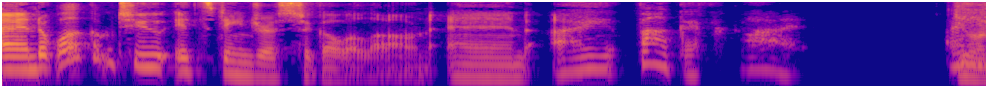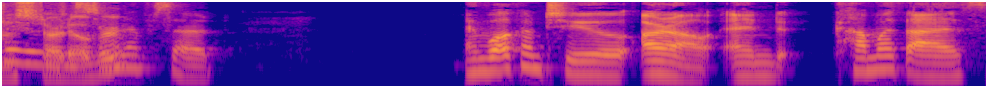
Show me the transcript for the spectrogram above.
and welcome to It's Dangerous to Go Alone. And I fuck, I forgot. Do you wanna start over? An episode. And welcome to, oh no, and come with us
